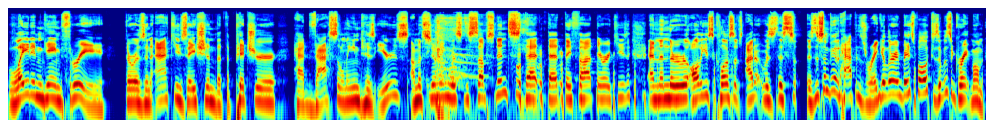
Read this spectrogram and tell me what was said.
Late in game three, there was an accusation that the pitcher had Vaselined his ears. I'm assuming was the substance that that they thought they were accusing. And then there were all these close-ups. I don't was this is this something that happens regular in baseball? Because it was a great moment.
